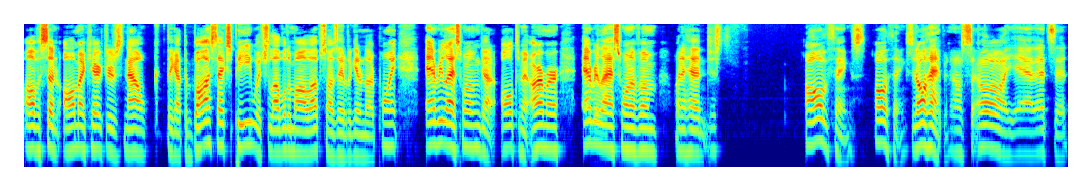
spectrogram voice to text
All of a sudden, all my characters now they got the boss XP, which leveled them all up, so I was able to get another point. Every last one of them got ultimate armor. Every last one of them went ahead and just all the things, all the things. It all happened. I was like, oh yeah, that's it.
